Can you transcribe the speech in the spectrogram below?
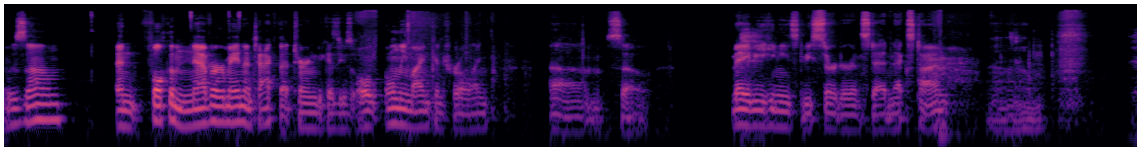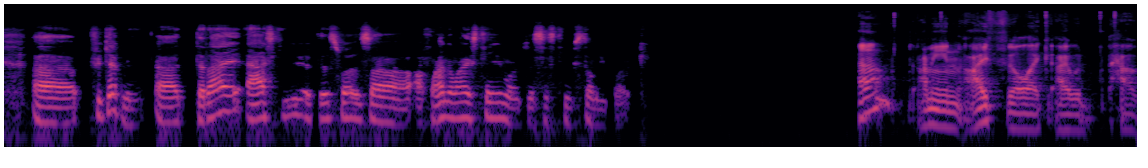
it was um, and Fulcrum never made an attack that turn because he was only mind controlling. Um, so maybe he needs to be Surtur instead next time. Um, Uh, forgive me. Uh, did I ask you if this was uh, a finalized team or just this team still need work? um, I mean, I feel like I would have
